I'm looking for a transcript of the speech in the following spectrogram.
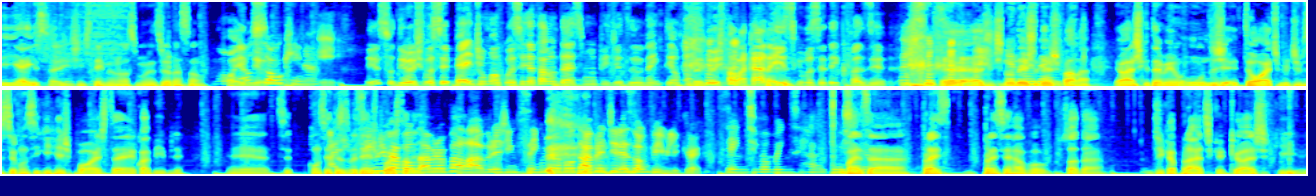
E é isso. Aí a gente termina o nosso momento de oração. Não, É o Deus- soaking, né? Isso, Deus, você pede uma coisa, você já tá no décimo pedido. Nem tempo do Deus falar, cara, é isso que você tem que fazer. É, a gente não É deixa Deus verdade. falar. Eu acho que também um dos jeitos ótimos de você conseguir resposta é com a Bíblia. É, você com A certeza gente vai ter sempre vai resposta ali. voltar pra palavra, a gente sempre vai voltar pra direção bíblica. Gente, vamos encerrar. Mas é- a, pra, pra encerrar, vou só dar dica prática que eu acho que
